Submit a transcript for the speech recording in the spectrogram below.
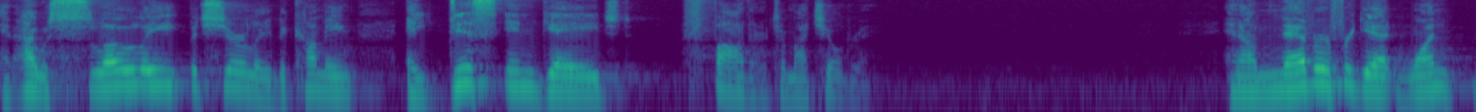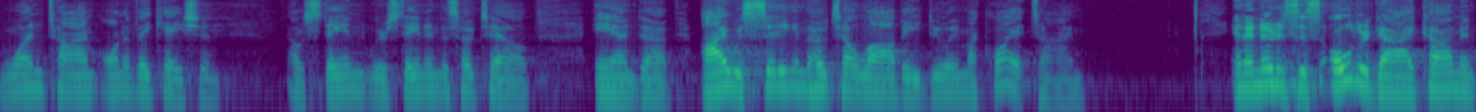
And I was slowly but surely becoming a disengaged father to my children. And I'll never forget one, one time on a vacation, I was staying, we were staying in this hotel, and uh, I was sitting in the hotel lobby doing my quiet time. And I noticed this older guy come and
